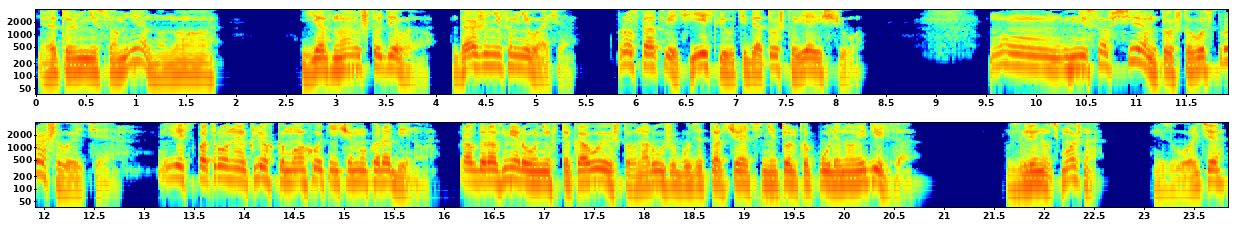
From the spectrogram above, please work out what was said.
«Это несомненно, но...» «Я знаю, что делаю. Даже не сомневайся. Просто ответь, есть ли у тебя то, что я ищу?» «Ну, не совсем то, что вы спрашиваете. Есть патроны к легкому охотничьему карабину. Правда, размеры у них таковы, что наружу будет торчать не только пуля, но и гильза. Взглянуть можно? Извольте».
